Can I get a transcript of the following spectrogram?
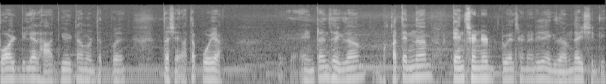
बोट दिल्यार हात गिळटा म्हणटात पळय. तशें आतां पळोवया एंट्रन्स एग्जाम म्हाका तेन्ना टेन्थ स्टँडर्ड टुवेल्थ स्टँडर्डाची एग्जाम जाय आशिल्ली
